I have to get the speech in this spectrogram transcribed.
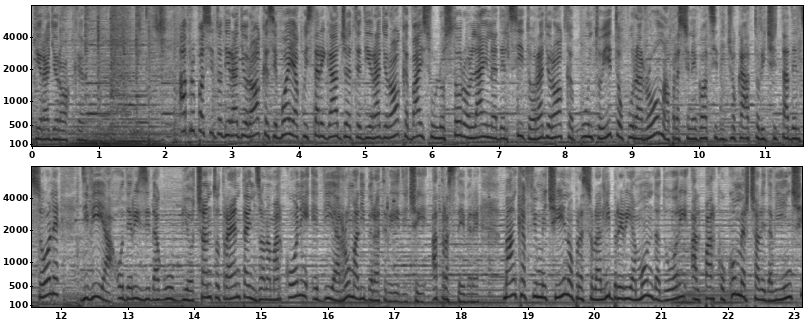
di Radio Rock. A proposito di Radio Rock, se vuoi acquistare i gadget di Radio Rock, vai sullo store online del sito radiorock.it oppure a Roma presso i negozi di giocattoli Città del Sole di via Oderisi da Gubbio 130 in zona Marconi e via Roma Libera 13 a Trastevere, ma anche a Fiumicino presso la libreria Mondadori al parco commerciale Da Vinci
